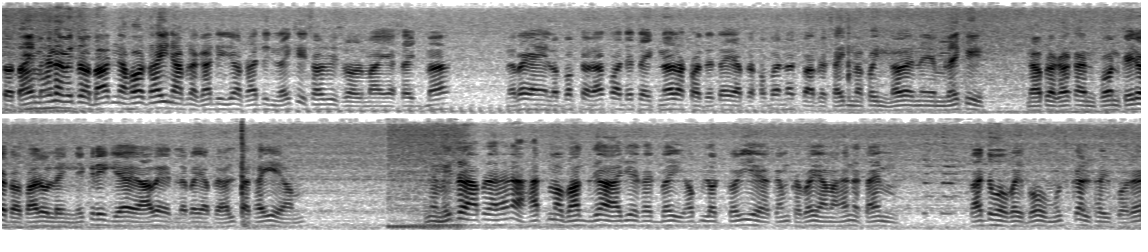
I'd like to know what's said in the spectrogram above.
તો ટાઈમ હે ને મિત્રો બાર ને હો થાય ને આપણે ગાડી જો ગાડીને રાખી સર્વિસ રોડમાં અહીંયા સાઈડમાં. ને ભાઈ અહીંયા લગભગ તો રાખવા દેતા, એક ન રાખવા દેતા, એ આપણે ખબર નથી આપણે સાઈડમાં કોઈ નળે ને એમ રાખી. ને આપણા કાકાને ફોન કર્યો તો ભાડું લઈને નીકળી ગયા, આવે એટલે ભાઈ આપણે હલતા થઈએ આમ. ને મિત્ર, આપણે હે ને હાથમાં ભાગ જા, આજે સાહેબ ભાઈ અપલોડ કરીએ. કેમ કે ભાઈ આમાં હે ને ટાઈમ કાઢવો ભાઈ બહુ મુશ્કેલ થઈ પડે.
